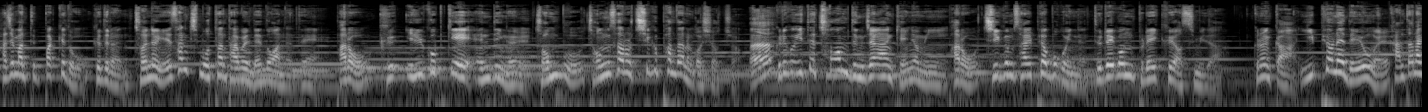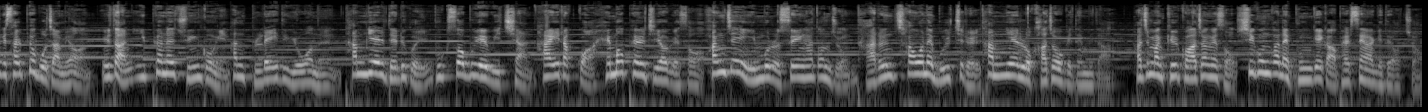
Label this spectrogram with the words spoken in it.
하지만 뜻밖에도 그들은 전혀 예상치 못한 답을 내놓았는데 바로 그 7개의 엔딩을 전부 정사로 취급한다는 것이었죠. 에? 그리고 이때 처음 등장한 개념이 바로 지금 살펴보고 있는 드래곤 브레이크였습니다. 그러니까 이 편의 내용을 간단하게 살펴보자면 일단 이 편의 주인공인 한 블레이드 요원은 탐리엘 대륙의 북서부에 위치한 하이락과 해머펠 지역에서 황제의 임무를 수행하던 중 다른 차원의 물질을 탐리엘로 가져오게 됩니다. 하지만 그 과정에서 시공간의 붕괴가 발생하게 되었죠.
